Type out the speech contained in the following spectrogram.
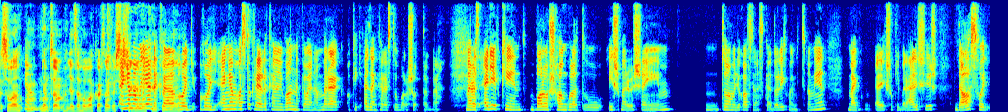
Szóval ja. nem tudom, hogy ezzel hova akartam összességében Engem úgy érdekel, hogy, hogy engem azt tökre érdekelni, hogy vannak-e olyan emberek, akik ezen keresztül balosodtak be. Mert az egyébként balos hangulatú ismerőseim, tudom, alapvetően ezt kedvelik, meg mit tudom én, meg elég sok liberális is, de az, hogy,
